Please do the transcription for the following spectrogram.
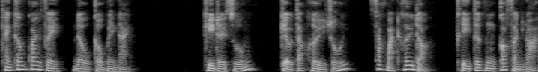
thành công quay về đầu cầu bên này. Khi rơi xuống, kiểu tóc hơi rối, sắc mặt hơi đỏ, khí tức có phần loạn,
